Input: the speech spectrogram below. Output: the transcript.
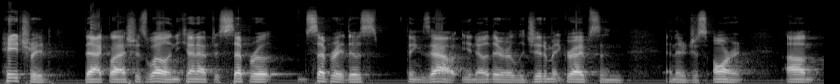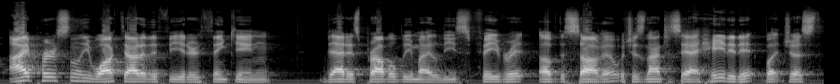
hatred backlash as well, and you kind of have to separate separate those things out. You know, there are legitimate gripes, and and there just aren't. Um, I personally walked out of the theater thinking that is probably my least favorite of the saga, which is not to say I hated it, but just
